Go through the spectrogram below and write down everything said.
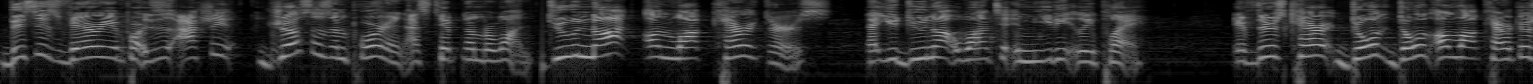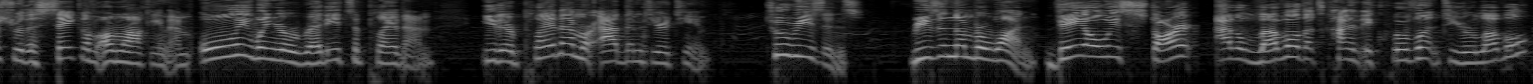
this is very important. This is actually just as important as tip number one. Do not unlock characters that you do not want to immediately play. If there's char don't don't unlock characters for the sake of unlocking them. Only when you're ready to play them. Either play them or add them to your team. Two reasons. Reason number one, they always start at a level that's kind of equivalent to your level,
